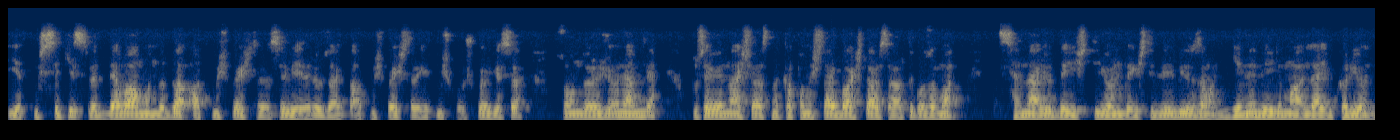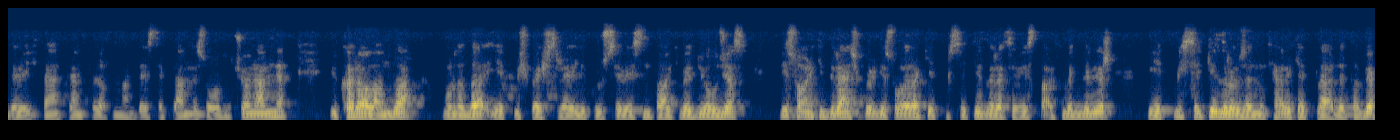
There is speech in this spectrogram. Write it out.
78 ve devamında da 65 lira seviyeleri özellikle 65 lira 70 kuruş bölgesi son derece önemli. Bu seviyenin aşağısında kapanışlar başlarsa artık o zaman senaryo değişti, yön değişti diyebiliriz ama genel eğilim hala yukarı yönde ve iki tane trend tarafından desteklenmesi oldukça önemli. Yukarı alanda burada da 75 lira 50 kuruş seviyesini takip ediyor olacağız. Bir sonraki direnç bölgesi olarak 78 lira seviyesi takip edilebilir. 78 lira üzerindeki hareketlerde tabii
